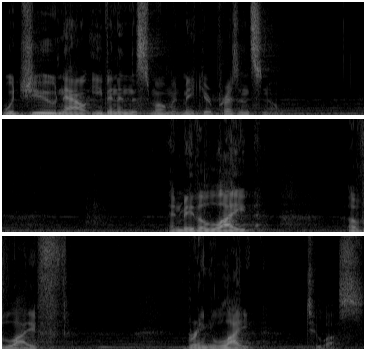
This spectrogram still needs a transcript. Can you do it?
would you now, even in this moment, make your presence known? And may the light of life bring light to us.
